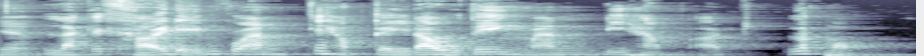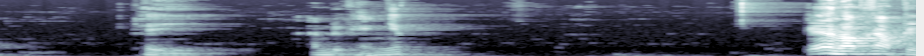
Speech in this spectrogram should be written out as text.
Yeah. là cái khởi điểm của anh cái học kỳ đầu tiên mà anh đi học ở lớp 1 thì anh được hạng nhất. Cái làm học kỳ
